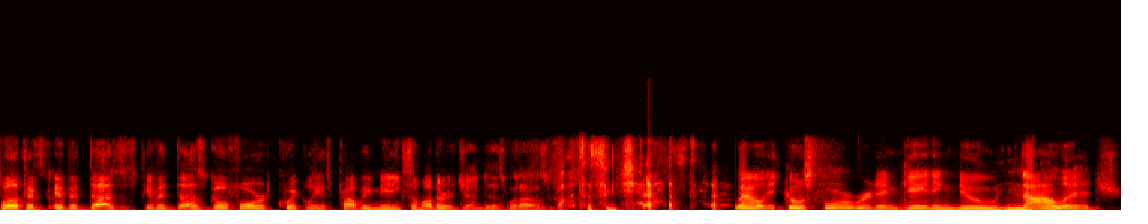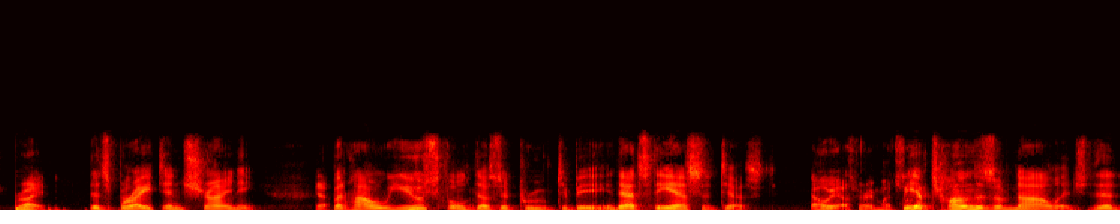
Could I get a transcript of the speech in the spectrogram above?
well, if it if it does if it does go forward quickly, it's probably meeting some other agenda. Is what I was about to suggest. well, it goes forward and gaining new knowledge. Right. That's bright and shiny. Yeah. But how useful does it prove to be? That's the acid test. Oh yes, very much. So. We have tons of knowledge that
